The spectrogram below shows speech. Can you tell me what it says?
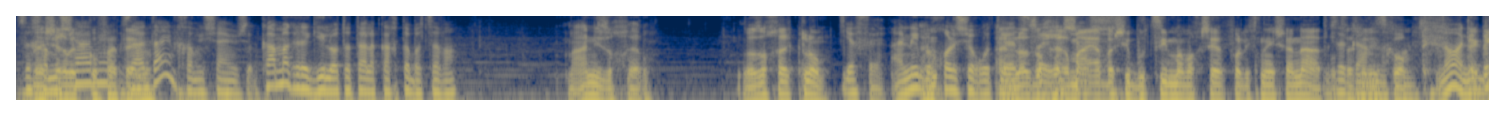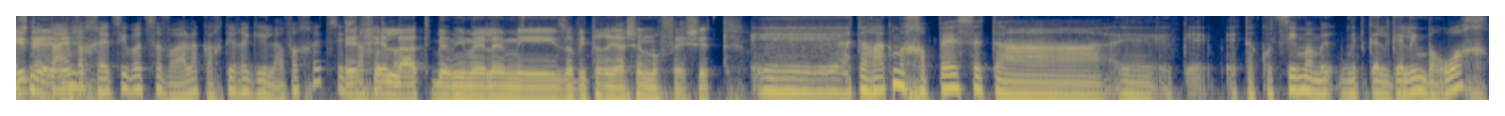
זה מאשר חמישה ימים. זה עדיין חמישה ימים. כמה רגילות אתה לקחת בצבא? מה אני זוכר? לא זוכר כלום. יפה, אני בכל שירותי הצבאי... אני לא זוכר מה היה בשיבוצים במחשב פה לפני שנה, את רוצה שנזכור. נכון. לא, אני בשנתיים וחצי בצבא לקחתי רגילה וחצי. איך. אילת בימים אלה מזווית הראייה של נופשת? אה, אתה רק מחפש את. אה, הקוצים המתגלגלים ברוח,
